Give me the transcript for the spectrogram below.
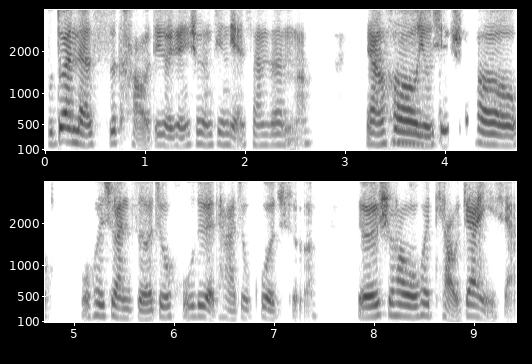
不断的思考这个人生经典三问嘛，然后有些时候。我会选择就忽略它就过去了，有的时候我会挑战一下。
